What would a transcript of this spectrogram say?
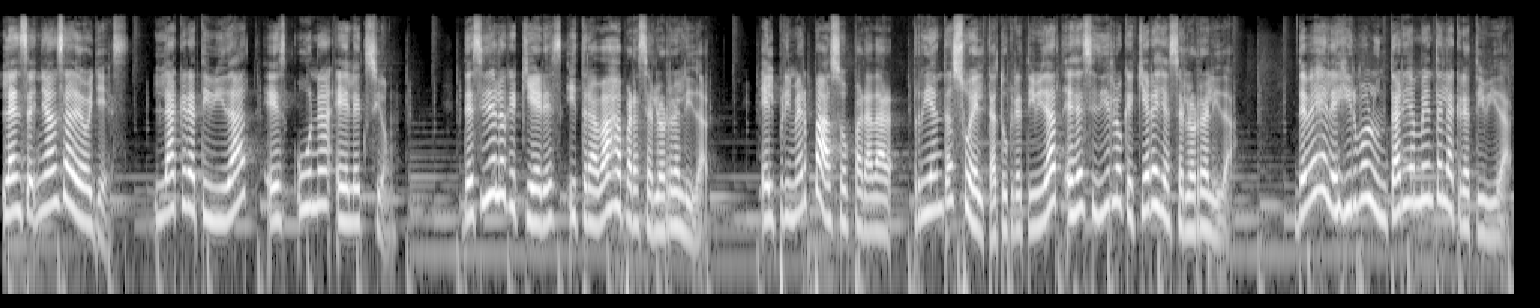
La enseñanza de hoy es, la creatividad es una elección. Decide lo que quieres y trabaja para hacerlo realidad. El primer paso para dar rienda suelta a tu creatividad es decidir lo que quieres y hacerlo realidad. Debes elegir voluntariamente la creatividad.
